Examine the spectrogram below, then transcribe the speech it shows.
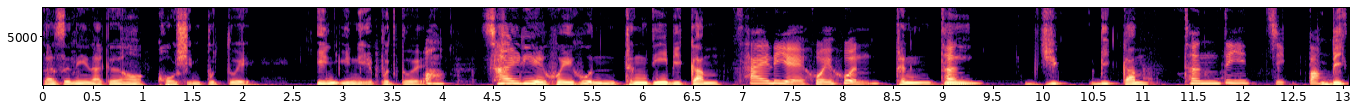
但是你那个吼、口型不对，音韵也不对。哦，菜你的花粉汤甜蜜甘，猜你的回魂，汤甜蜜蜜甘。吞滴一帮蜜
